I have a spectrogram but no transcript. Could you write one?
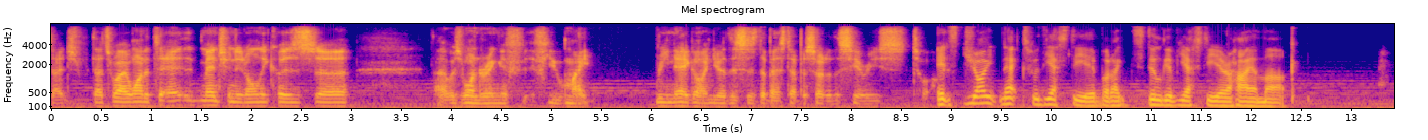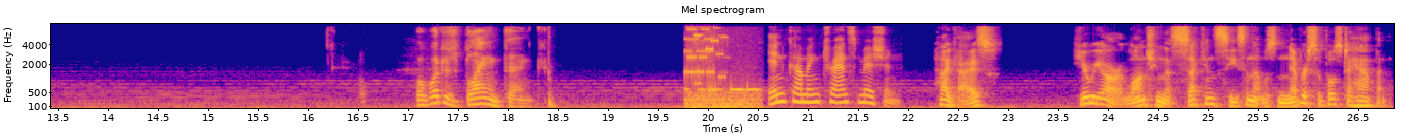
that's, that's why I wanted to uh, mention it only because uh, I was wondering if, if you might renege on your "this is the best episode of the series" talk. It's joint next with Yesteryear, but I still give Yesteryear a higher mark. But what does Blaine think? Incoming transmission. Hi, guys. Here we are, launching the second season that was never supposed to happen.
